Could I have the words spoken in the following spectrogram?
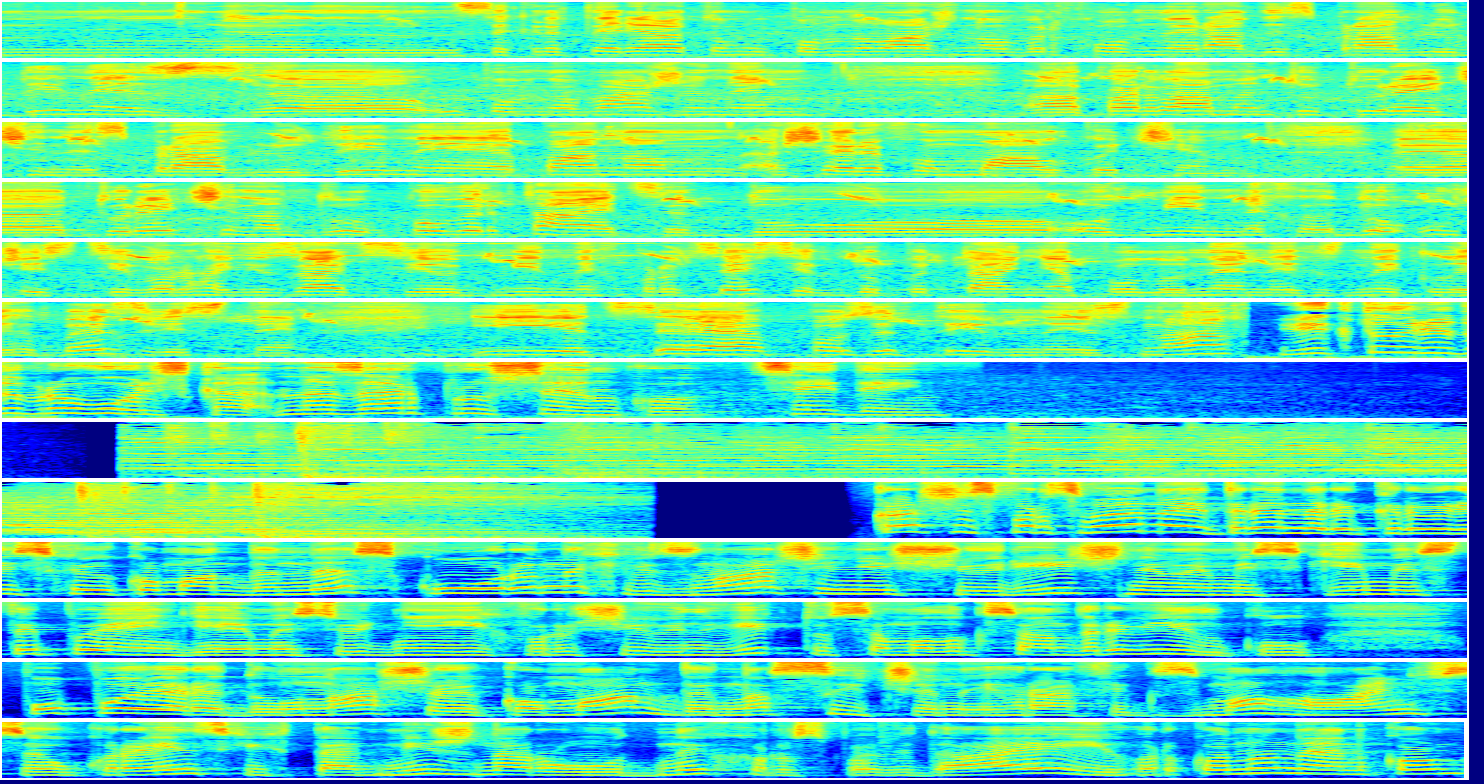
секретаріатом уповноваженого Верховної Ради з прав людини з е, уповноваженим е, парламенту Туреччини з прав людини паном Шерефом Малкочем. Е, Туреччина повертається до обмінних до участі в організації обмінних процесів до питання полонених зниклих безвісти, і це позитивний знак. Вікторія Добровольська, Назар Прусенко. Цей день. Кращі спортсмени і тренери криворізької команди нескорених відзначені щорічними міськими стипендіями. Сьогодні їх вручив інвіктусам Олександр Вілкул. Попереду у нашої команди насичений графік змагань всеукраїнських та міжнародних, розповідає Ігор Кононенко.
